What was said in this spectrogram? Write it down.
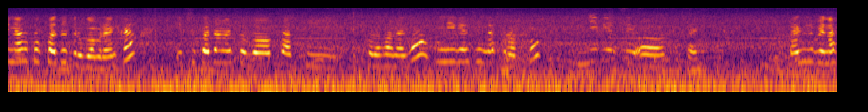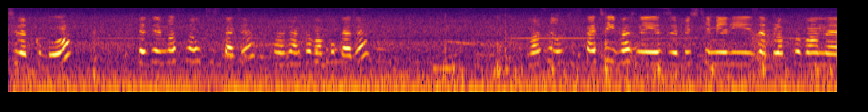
i na to kładę drugą rękę i przykładamy to do klatki skolowanego, mniej więcej na środku. Mniej więcej o tutaj. Tak, żeby na środku było. Wtedy mocno uciskacie, koleżanka Wam pokaże. Mocno uciskacie i ważne jest, żebyście mieli zablokowane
